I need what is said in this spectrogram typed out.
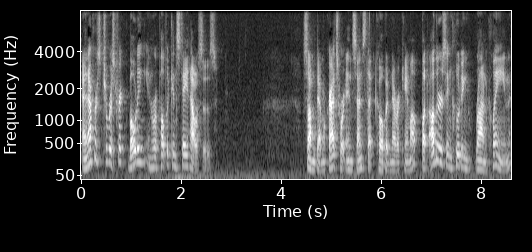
and efforts to restrict voting in Republican state houses. Some Democrats were incensed that COVID never came up, but others, including Ron Klain,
